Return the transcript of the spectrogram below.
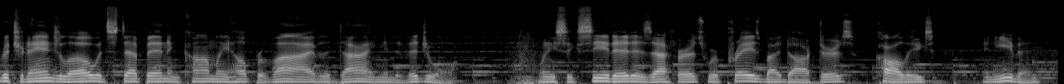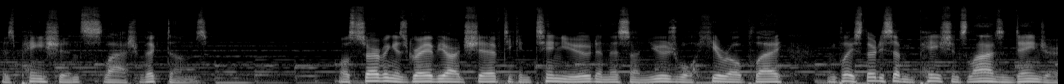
Richard Angelo would step in and calmly help revive the dying individual. When he succeeded, his efforts were praised by doctors, colleagues, and even his patients slash victims. While serving his graveyard shift, he continued in this unusual hero play and placed 37 patients' lives in danger.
